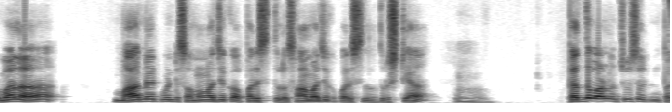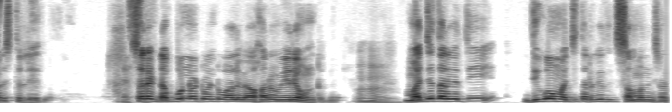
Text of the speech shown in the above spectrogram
ఇవాళ మారినటువంటి సామాజిక పరిస్థితులు సామాజిక పరిస్థితుల దృష్ట్యా పెద్దవాళ్ళని చూసేటువంటి పరిస్థితి లేదు. సరే డబ్బు ఉన్నటువంటి వాళ్ళ వ్యవహారం వేరే ఉంటుంది. మధ్యతరగతి దిగువ మధ్యతరగతికి సంబంధించిన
